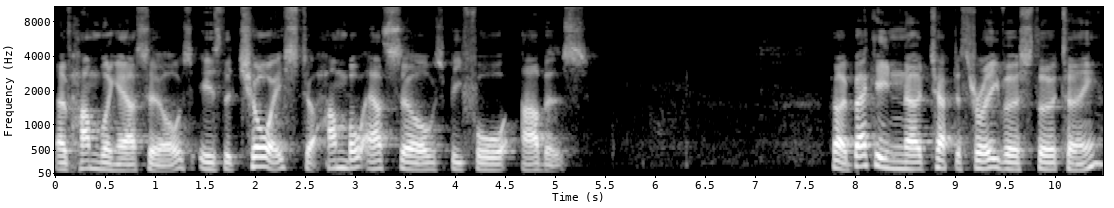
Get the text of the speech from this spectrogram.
of humbling ourselves is the choice to humble ourselves before others. So, back in uh, chapter 3, verse 13,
